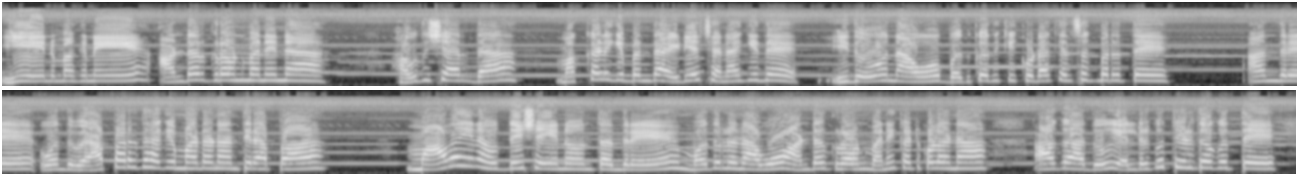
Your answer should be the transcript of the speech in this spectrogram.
ಏನು ಮಗನೇ ಅಂಡರ್ ಗ್ರೌಂಡ್ ಮನೆನಾ? ಹೌದು ಶಾರದಾ, ಮಕ್ಕಳಿಗೆ ಬಂದ ಐಡಿಯಾ ಚೆನ್ನಾಗಿದೆ. ಇದು ನಾವು ಬದುಕೋದಕ್ಕೆ ಕೂಡ ಕೆಲ್ಸಕ್ಕೆ ಬರುತ್ತೆ. ಅಂದ್ರೆ ಒಂದು ವ್ಯಾಪಾರದ ಹಾಗೆ ಮಾಡೋಣ ಅಂತೀರಪ್ಪ? ಮಾವಯ್ಯನ ಉದ್ದೇಶ ಏನು ಅಂತಂದರೆ, ಮೊದಲು ನಾವು ಅಂಡರ್ ಗ್ರೌಂಡ್ ಮನೆ ಕಟ್ಕೊಳ್ಳೋಣ. ಆಗ ಅದು ಎಲ್ರಿಗೂ ತಿಳಿದೋಗುತ್ತೆ.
